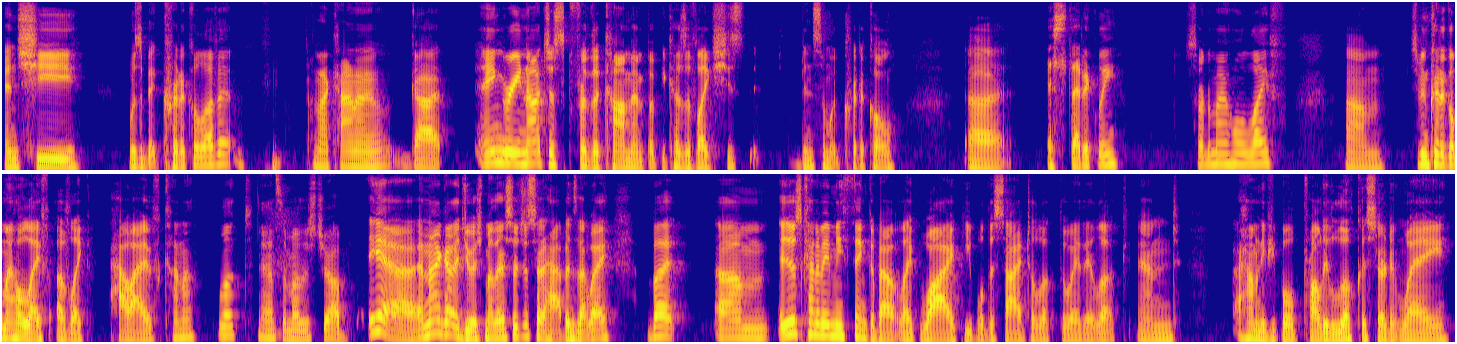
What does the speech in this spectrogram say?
And she was a bit critical of it. And I kind of got angry, not just for the comment, but because of like she's been somewhat critical uh, aesthetically, sort of my whole life. Um, she's been critical my whole life of like how I've kind of looked. Yeah, it's a mother's job. Yeah, and I got a Jewish mother, so it just sort of happens that way. But um, it just kind of made me think about like why people decide to look the way they look, and how many people probably look a certain way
